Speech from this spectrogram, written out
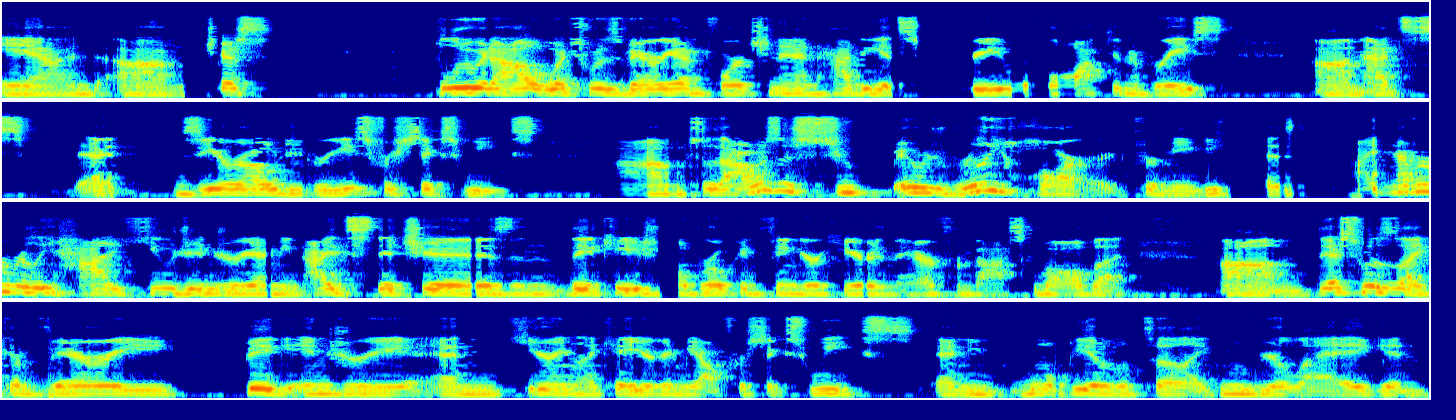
and um, just blew it out, which was very unfortunate, and had to get surgery. Was locked in a brace um, at at zero degrees for six weeks. Um, so that was a super. It was really hard for me because I never really had a huge injury. I mean, I had stitches and the occasional broken finger here and there from basketball, but um, this was like a very big injury. And hearing like, hey, you're gonna be out for six weeks and you won't be able to like move your leg, and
